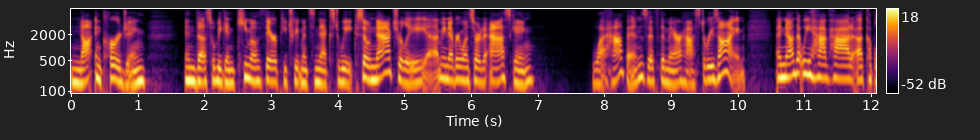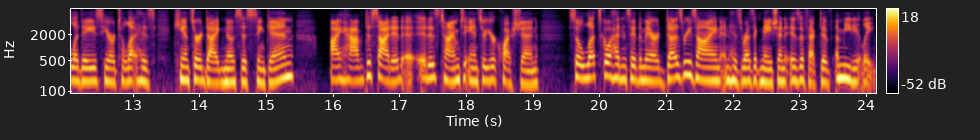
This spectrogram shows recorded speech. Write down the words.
not encouraging and thus will begin chemotherapy treatments next week. So naturally, I mean, everyone started asking, what happens if the mayor has to resign? And now that we have had a couple of days here to let his cancer diagnosis sink in, I have decided it is time to answer your question. So let's go ahead and say the mayor does resign and his resignation is effective immediately.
